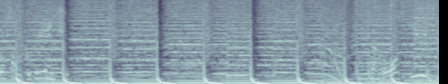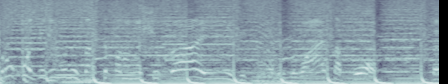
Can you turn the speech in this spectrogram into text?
Руслан Купрієнчук. Таровський проходить один вони за Степана Нащука і звідси відбувається пол. Та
